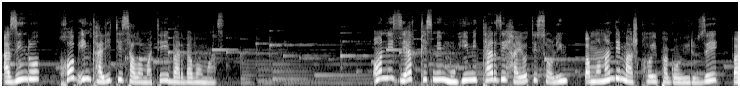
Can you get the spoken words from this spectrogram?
аз ин рӯ хоб ин калити саломатии бардавом аст. Он низ як қисми муҳими тарзи ҳаёти солим ба монанди машқҳои пагоҳирӯзӣ ва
